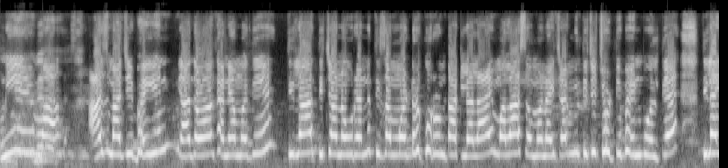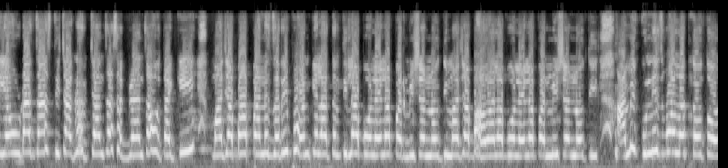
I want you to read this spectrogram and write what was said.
मी मा- आज माझी बहीण या दवाखान्यामध्ये तिला तिच्या नवऱ्यानं तिचा मर्डर करून टाकलेला आहे. मला असं म्हणायचं आहे, मी तिची छोटी बहीण बोलते. तिला एवढा जास्त तिच्या घरच्यांचा सगळ्यांचा होता की माझ्या बापानं जरी फोन केला तर तिला बोलायला परमिशन नव्हती माझ्या भावाला बोलायला परमिशन नव्हती. आम्ही कुणीच बोलत नव्हतो.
